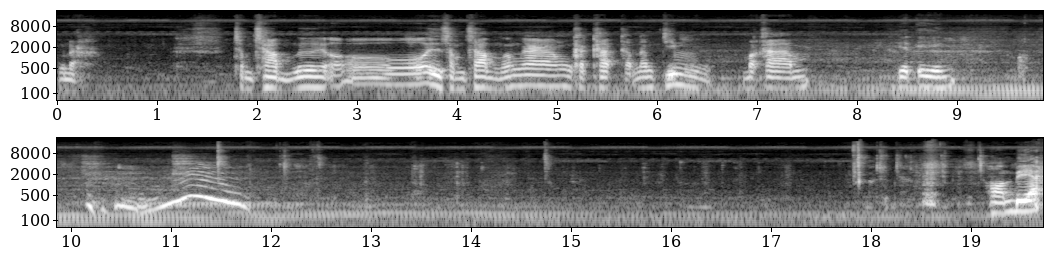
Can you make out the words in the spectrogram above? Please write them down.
คุณนะช่ำๆเลยโอ้ยช่ำๆงามๆคักๆกับน้ำจิ้มมะขามเด็ดเองหอมเบียร์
